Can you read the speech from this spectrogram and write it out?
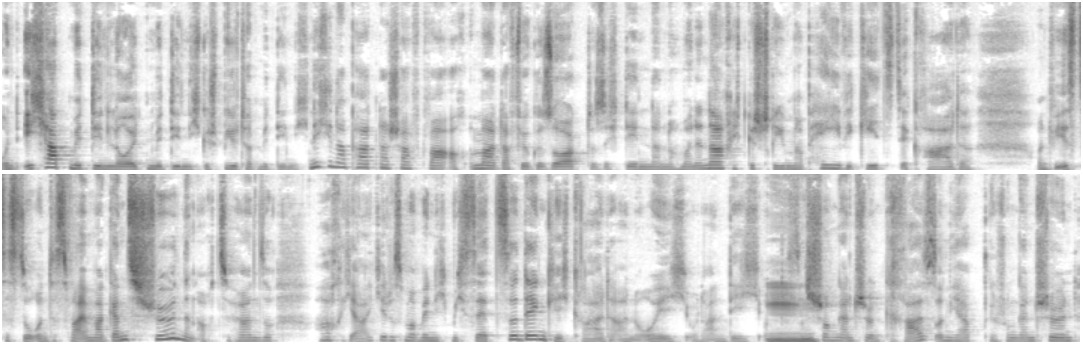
Und ich habe mit den Leuten, mit denen ich gespielt habe, mit denen ich nicht in der Partnerschaft war, auch immer dafür gesorgt, dass ich denen dann nochmal eine Nachricht geschrieben habe, hey, wie geht's dir gerade? Und wie ist das so? Und das war immer ganz schön, dann auch zu hören, so, ach ja, jedes Mal, wenn ich mich setze, denke ich gerade an euch oder an dich. Und das ist schon ganz schön krass und ihr habt schon ganz schön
